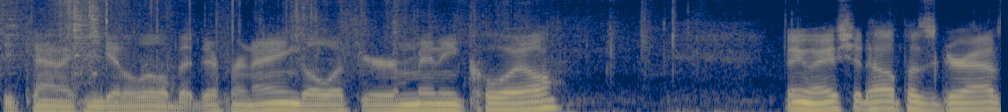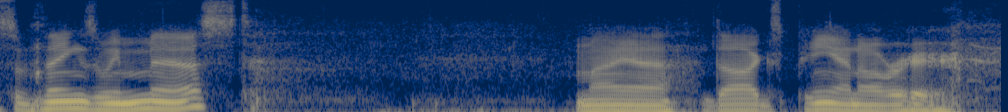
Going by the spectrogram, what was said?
you kind of can get a little bit different angle with your mini coil. But anyway should help us grab some things we missed. My uh, dog's peeing over here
